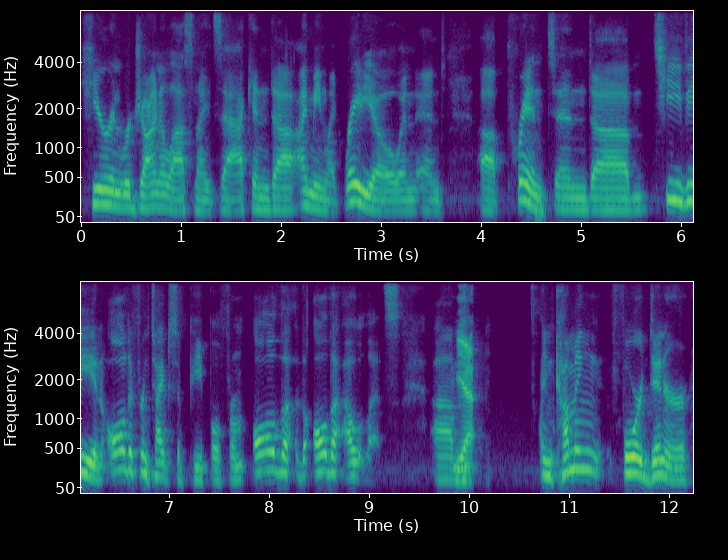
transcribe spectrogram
here in Regina last night, Zach, and uh, I mean like radio and and uh, print and um, TV and all different types of people from all the, the all the outlets. Um, yeah. And coming for dinner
